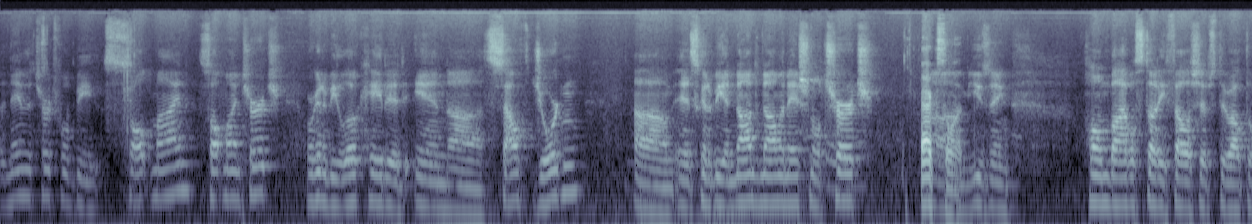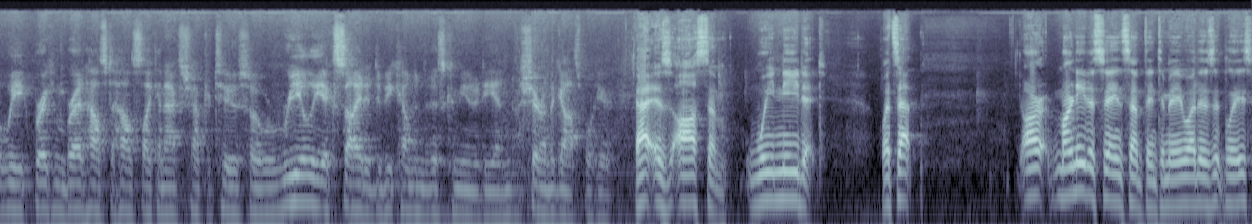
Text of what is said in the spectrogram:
The name of the church will be Salt Mine, Salt Mine Church. We're going to be located in uh, South Jordan. Um, and it's going to be a non denominational church. Excellent. um, using home Bible study fellowships throughout the week, breaking bread house to house like in Acts chapter 2. So we're really excited to be coming to this community and sharing the gospel here. That is awesome. We need it. What's that? Our, Marnita's saying something to me. What is it, please?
